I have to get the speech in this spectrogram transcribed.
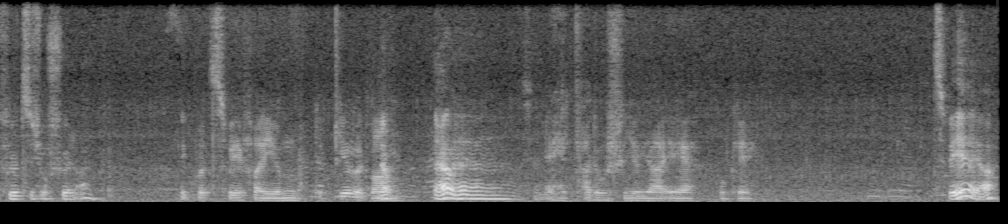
fühlt sich auch schön an. Ich würde zwei vergeben. Das Bier wird warm. Ja, ja, ja. ja. Ey, ich verdusche hier, ja, ey. Okay. Zwei, ja?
